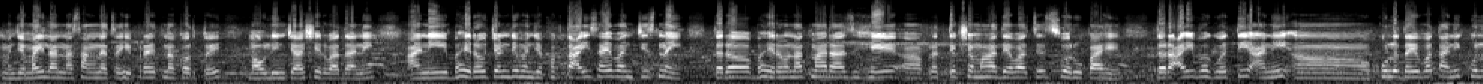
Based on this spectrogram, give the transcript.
म्हणजे महिलांना सांगण्याचाही प्रयत्न करतो आहे माऊलींच्या आशीर्वादाने. आणि भैरवचंडी म्हणजे फक्त आईसाहेबांचीच नाही तर भैरवनाथ महाराज हे प्रत्यक्ष महादेवाचेच स्वरूप आहे. तर आई भगवती आणि कुलदैवत आणि कुल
